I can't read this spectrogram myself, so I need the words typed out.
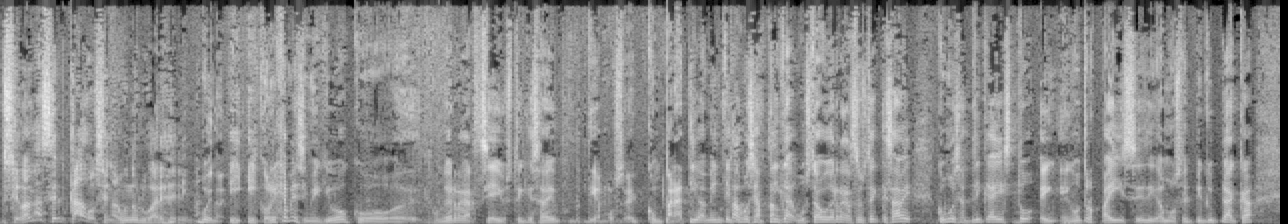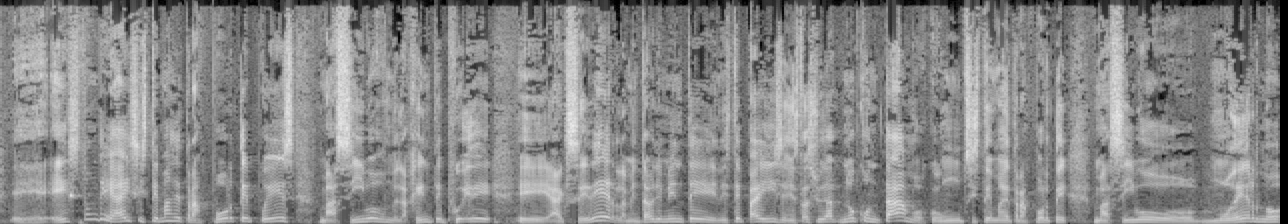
Se van a hacer caos en algunos lugares de Lima. Bueno, y, y corríjame si me equivoco, eh, don Guerra García, y usted que sabe, digamos, eh, comparativamente Gustavo, cómo se aplica, Gustavo Guerra García, usted que sabe cómo se aplica esto en, en otros países, digamos, el pico y placa, eh, es donde hay sistemas de transporte, pues, masivos, donde la gente puede eh, acceder. Lamentablemente, en este país, en esta ciudad, no contamos con un sistema de transporte masivo moderno,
